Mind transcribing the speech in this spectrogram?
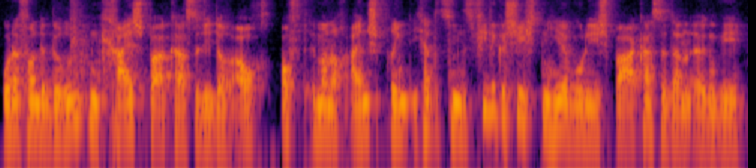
oder von der berühmten Kreissparkasse, die doch auch oft immer noch einspringt. Ich hatte zumindest viele Geschichten hier, wo die Sparkasse dann irgendwie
